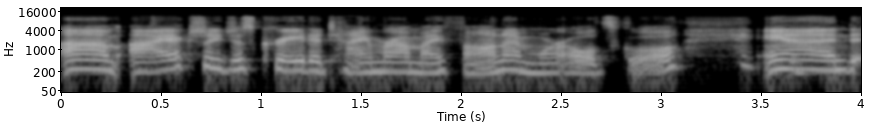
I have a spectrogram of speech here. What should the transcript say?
Um, I actually just create a timer on my phone. I'm more old school. And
